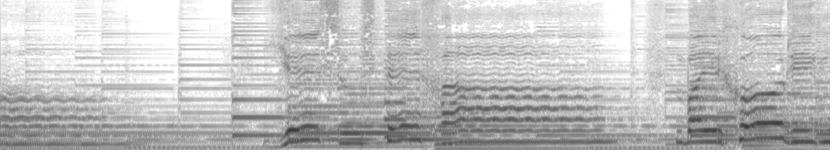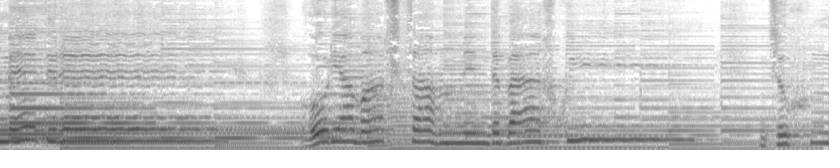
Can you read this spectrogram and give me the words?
Есүстэй хамт баяр хориг мэдрээ Өөр ямар зам минь байхгүй зөвхөн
